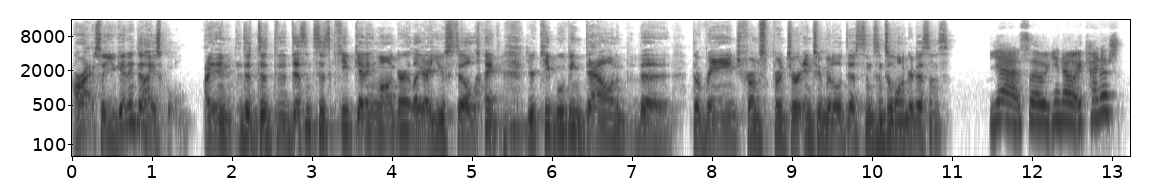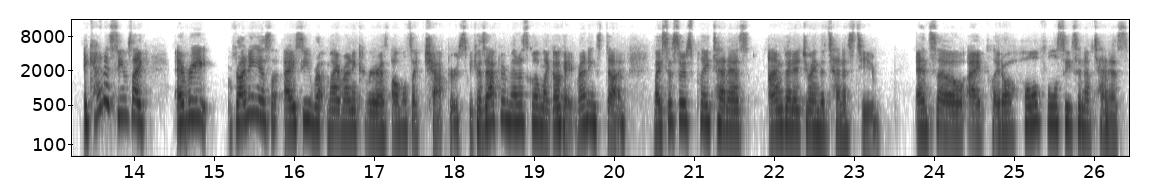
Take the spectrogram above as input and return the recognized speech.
All right. So you get into high school. And the, the, the, distances keep getting longer. Like, are you still like you keep moving down the the range from sprinter into middle distance into longer distance? Yeah. So you know, it kind of it kind of seems like every running is i see my running career as almost like chapters because after middle school i'm like okay running's done my sisters play tennis i'm going to join the tennis team and so i played a whole full season of tennis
